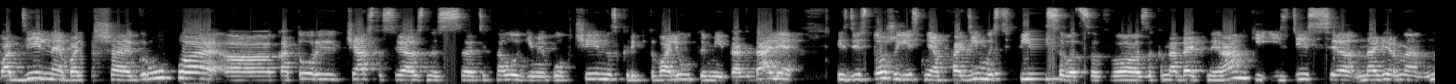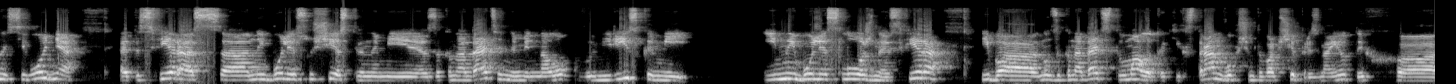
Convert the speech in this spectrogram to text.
отдельная большая группа, э, которые часто связаны с технологиями блокчейна, с криптовалютами и так далее. И здесь тоже есть необходимость вписываться в законодательные рамки. И здесь, наверное, на сегодня – это сфера с а, наиболее существенными законодательными налоговыми рисками и наиболее сложная сфера, ибо ну, законодательство мало каких стран, в общем-то, вообще признает их э,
